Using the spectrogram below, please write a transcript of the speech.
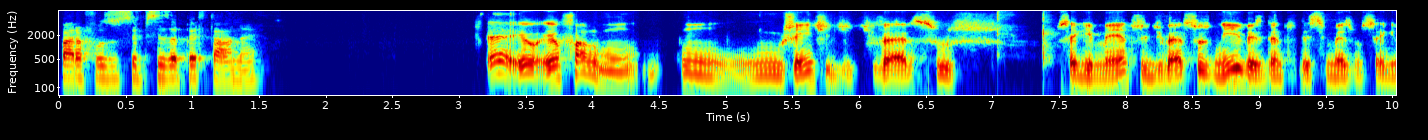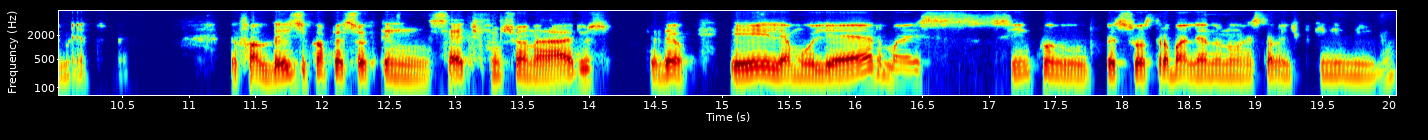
parafuso você precisa apertar, né? É, eu, eu falo com gente de diversos segmentos, de diversos níveis dentro desse mesmo segmento. Né? Eu falo desde com a pessoa que tem sete funcionários, entendeu? Ele, a mulher, mais cinco pessoas trabalhando num restaurante pequenininho,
